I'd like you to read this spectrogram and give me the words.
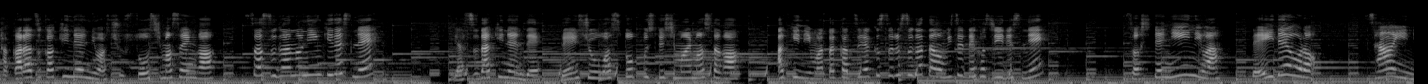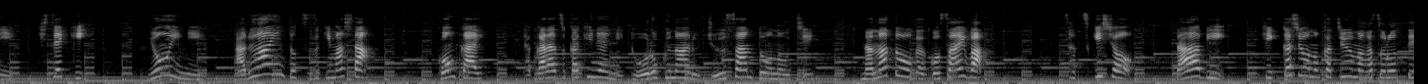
宝塚記念には出走しませんがさすがの人気ですね。安田記念で連勝はストップしてしまいましたが秋にまた活躍する姿を見せてほしいですね。そして2位にはレイデオロ。3位に奇跡。4位にアルアインと続きました。今回宝塚記念に登録のある13頭のうち7頭が5歳馬。皐月賞ダービー菊花賞の勝ち馬が揃って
